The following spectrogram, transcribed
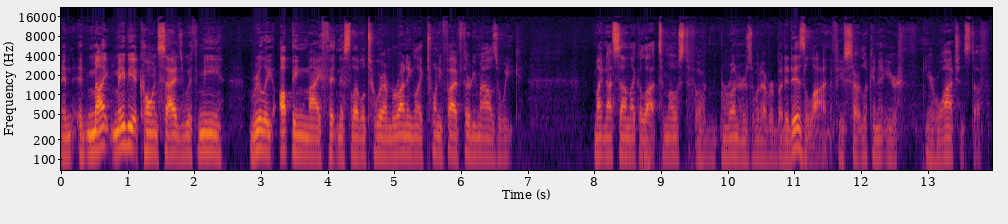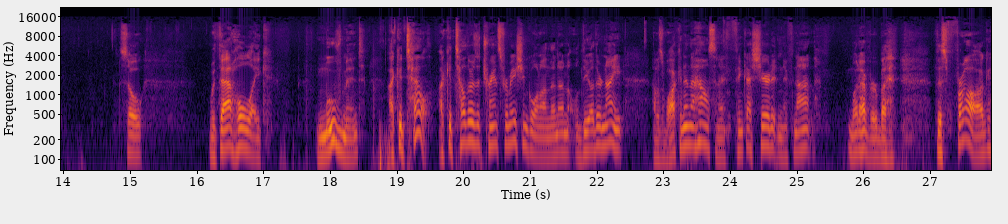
And it might, maybe it coincides with me really upping my fitness level to where I'm running like 25, 30 miles a week. Might not sound like a lot to most runners or whatever, but it is a lot if you start looking at your, your watch and stuff. So, with that whole like movement, I could tell. I could tell there was a transformation going on. Then on the other night, I was walking in the house and I think I shared it, and if not, whatever. But this frog,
